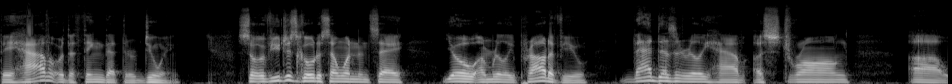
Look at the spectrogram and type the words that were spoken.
they have or the thing that they're doing. So if you just go to someone and say, Yo, I'm really proud of you, that doesn't really have a strong, uh,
